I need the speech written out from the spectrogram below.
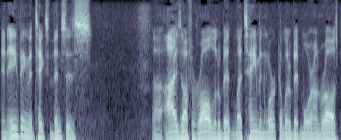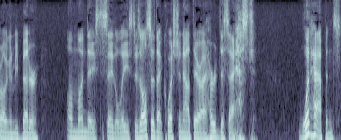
And anything that takes Vince's uh, eyes off of Raw a little bit and lets Heyman work a little bit more on Raw is probably going to be better on Mondays, to say the least. There's also that question out there. I heard this asked. What happens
